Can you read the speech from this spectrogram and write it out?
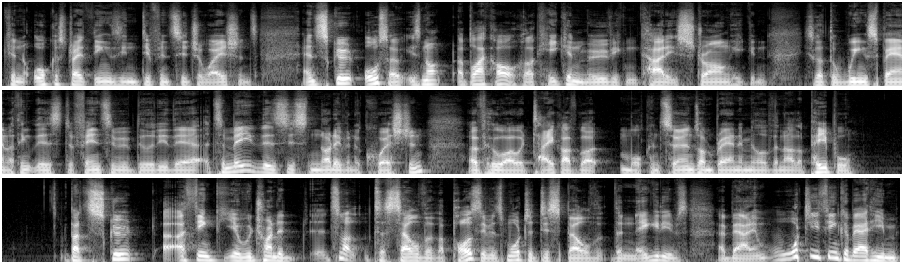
can orchestrate things in different situations. And Scoot also is not a black hole. Like he can move. He can cut. He's strong. He can. He's got the wingspan. I think there's defensive ability there. To me, there's just not even a question of who I would take. I've got more concerns on Brandon Miller than other people. But Scoot, I think we're trying to. It's not to sell the, the positive. It's more to dispel the, the, negatives about him. What do you think about him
